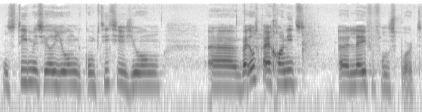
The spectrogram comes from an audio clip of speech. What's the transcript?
Ons team is heel jong, de competitie is jong. Eh, bij ons kan je gewoon niet eh, leven van de sport.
